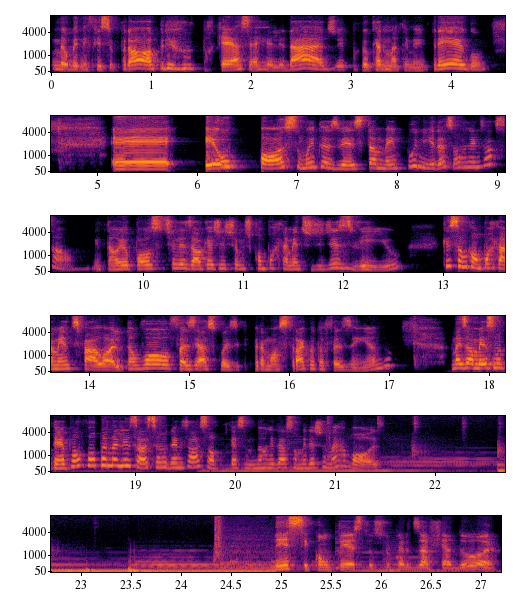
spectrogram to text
meu benefício próprio, porque essa é a realidade, porque eu quero manter meu emprego, é, eu posso muitas vezes também punir essa organização. Então eu posso utilizar o que a gente chama de comportamentos de desvio, que são comportamentos que falam, olha, então vou fazer as coisas para mostrar que eu estou fazendo, mas ao mesmo tempo eu vou penalizar essa organização, porque essa organização me deixa nervosa. Nesse contexto super desafiador,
